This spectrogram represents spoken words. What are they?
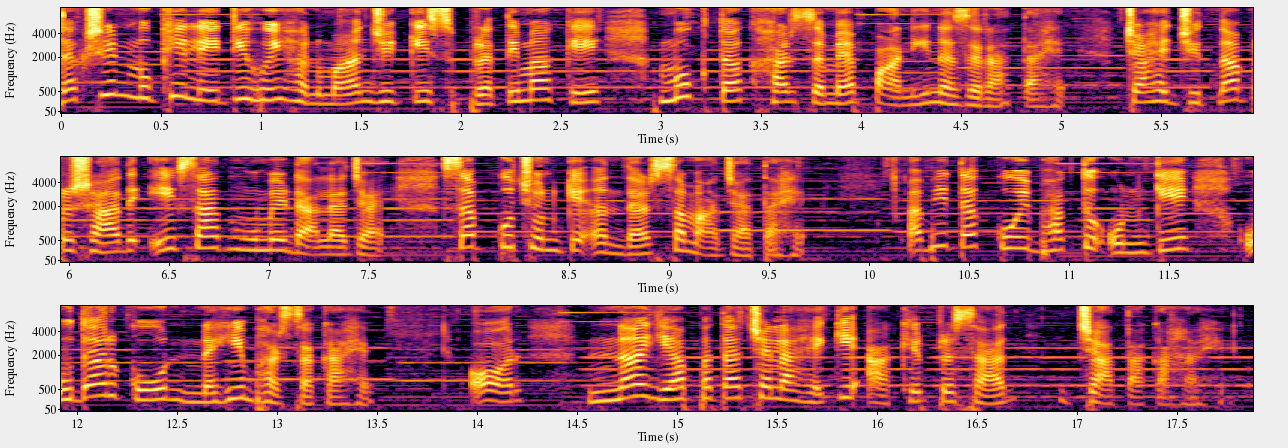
दक्षिण मुखी लेटी हुई हनुमान जी की इस प्रतिमा के मुख तक हर समय पानी नज़र आता है। चाहे जितना प्रसाद एक साथ मुँह में डाला जाए, सब कुछ उनके अंदर समा जाता है। अभी तक कोई भक्त उनके उदर को नहीं भर सका है और न यह पता चला है कि आखिर प्रसाद जाता कहाँ है।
